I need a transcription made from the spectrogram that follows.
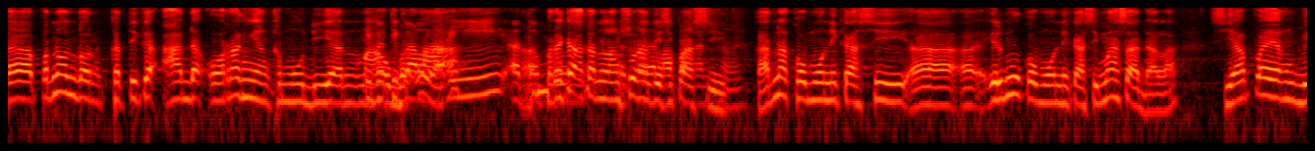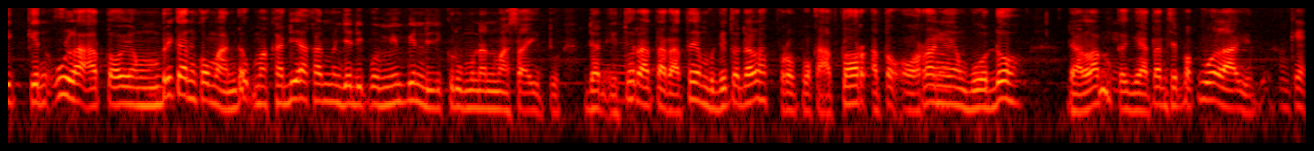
uh, penonton. Ketika ada orang yang kemudian mau Tiba-tiba berulah, lari uh, ataupun mereka akan langsung antisipasi. lapangan. Karena komunikasi uh, ilmu komunikasi massa adalah siapa yang bikin ulah atau yang memberikan komando, maka dia akan menjadi pemimpin di kerumunan massa itu. Dan itu rata-rata yang begitu adalah provokator atau orang yang bodoh dalam kegiatan sepak bola gitu. Oke,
